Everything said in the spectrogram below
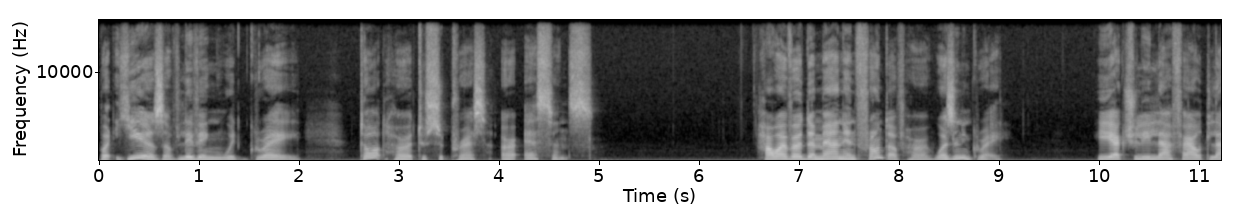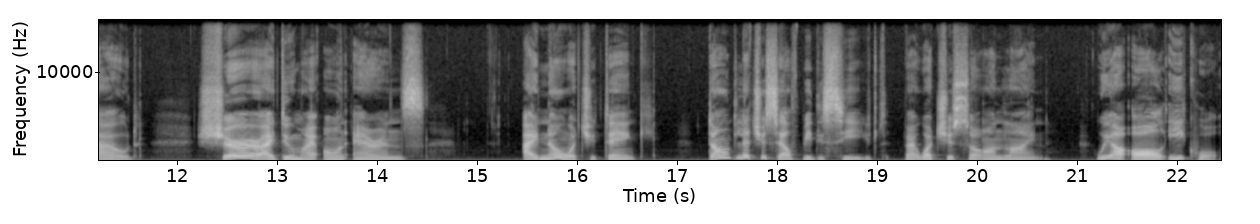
but years of living with Gray taught her to suppress her essence. However, the man in front of her wasn't gray. He actually laughed out loud. Sure, I do my own errands. I know what you think. Don't let yourself be deceived by what you saw online. We are all equal.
